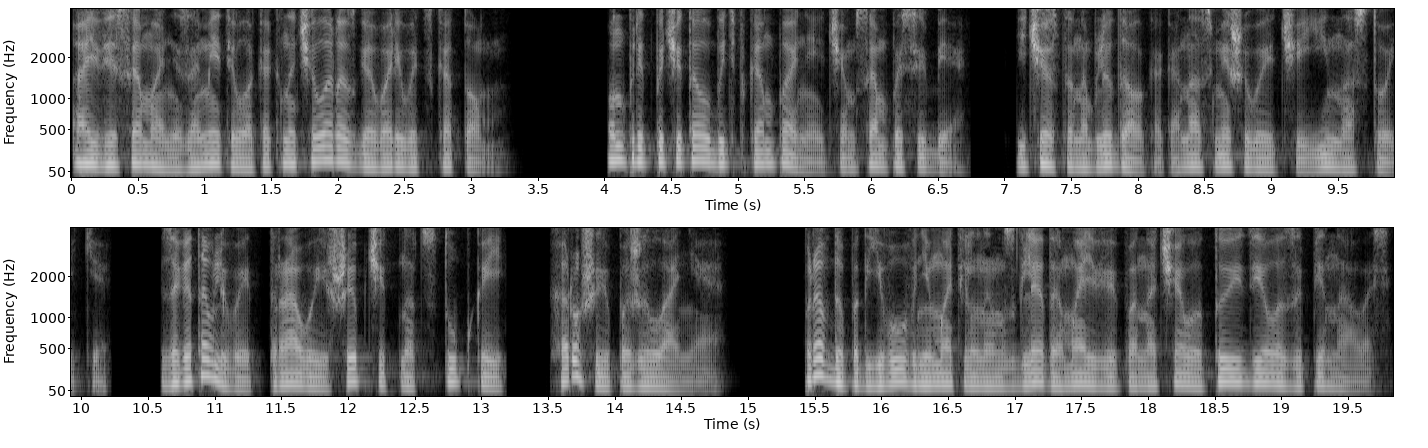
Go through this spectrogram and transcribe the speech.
Айви сама не заметила, как начала разговаривать с котом. Он предпочитал быть в компании, чем сам по себе, и часто наблюдал, как она смешивает чаи на стойке, заготавливает травы и шепчет над ступкой хорошие пожелания. Правда, под его внимательным взглядом Айви поначалу то и дело запиналась.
